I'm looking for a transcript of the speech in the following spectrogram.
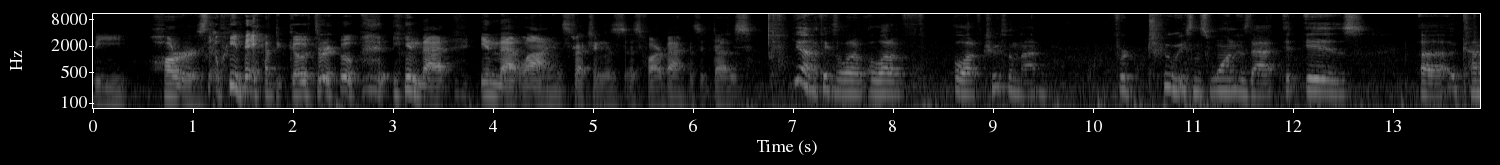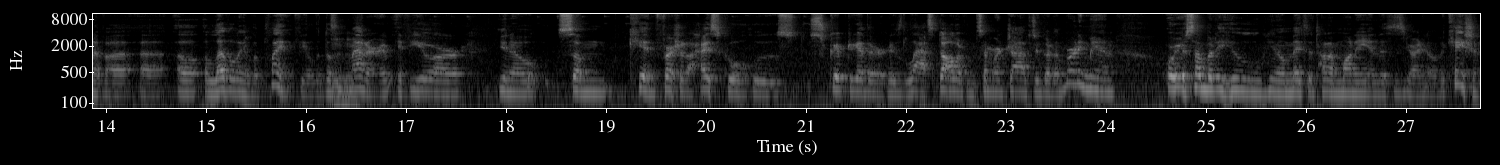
the horrors that we may have to go through in that in that line, stretching as, as far back as it does. Yeah, I think there's a lot of a lot of a lot of truth in that. For two reasons. One is that it is uh, kind of a, a, a leveling of the playing field. It doesn't matter if, if you are, you know, some kid fresh out of high school who's scraped together his last dollar from summer jobs to go to Burning Man, or you're somebody who you know makes a ton of money and this is your annual vacation.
